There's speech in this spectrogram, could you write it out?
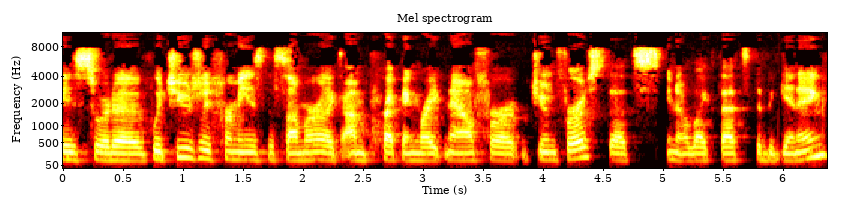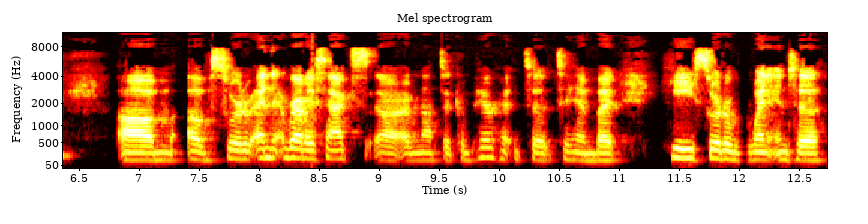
is sort of which usually for me is the summer like i'm prepping right now for june 1st that's you know like that's the beginning um, of sort of and rabbi Sacks. uh, I'm not to compare him to, to him but he sort of went into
